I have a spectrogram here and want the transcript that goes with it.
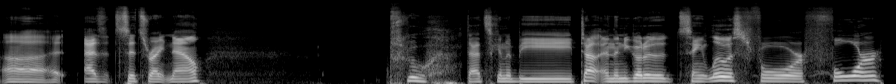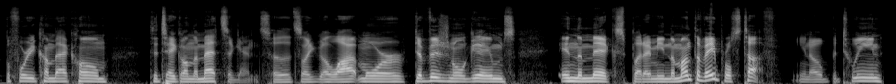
uh, as it sits right now. Phew, that's gonna be tough. And then you go to St. Louis for four before you come back home to take on the Mets again. So it's like a lot more divisional games in the mix. But I mean, the month of April's tough. You know, between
